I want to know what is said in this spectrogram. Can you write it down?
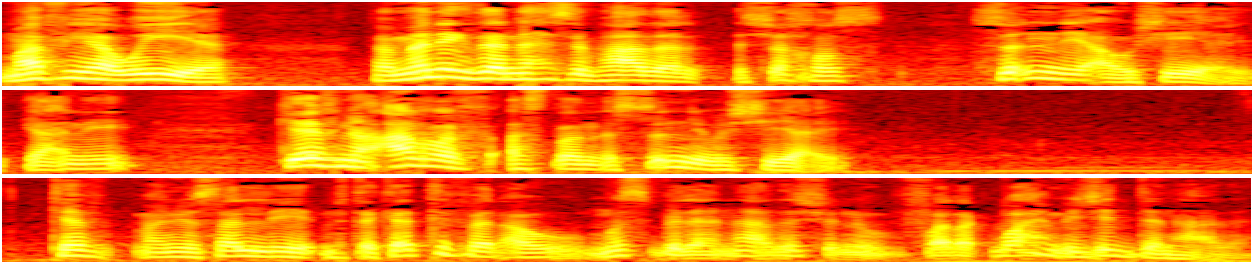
ما في هوية. فما نقدر نحسب هذا الشخص سني أو شيعي؟ يعني كيف نعرف أصلا السني والشيعي؟ كيف من يصلي متكتفا أو مسبلا؟ هذا شنو فرق وهمي جدا هذا.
